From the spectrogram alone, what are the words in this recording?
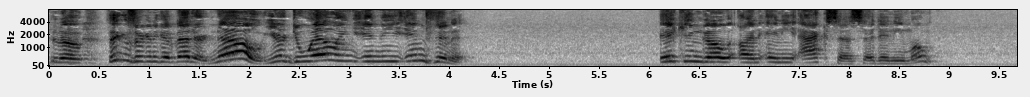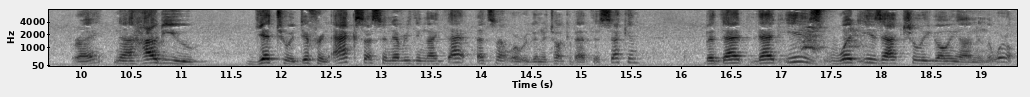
you know, things are going to get better. No, you're dwelling in the infinite. It can go on any access at any moment. Right? Now, how do you get to a different access and everything like that? That's not what we're going to talk about this second. But that, that is what is actually going on in the world.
